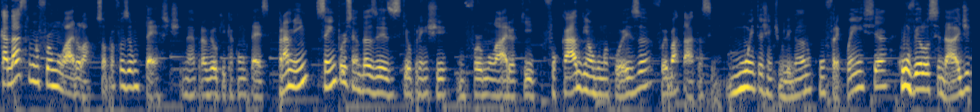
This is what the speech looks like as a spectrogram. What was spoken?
cadastra no formulário lá, só para fazer um teste, né, para ver o que que acontece. Para mim, 100% das vezes que eu preenchi um formulário aqui focado em alguma coisa, foi batata assim. Muita gente me ligando com frequência, com velocidade,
